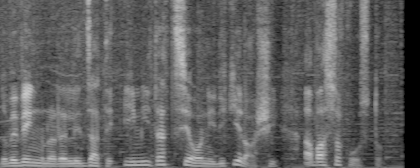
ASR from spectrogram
dove vengono realizzate imitazioni di Kiroshi a basso costo.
